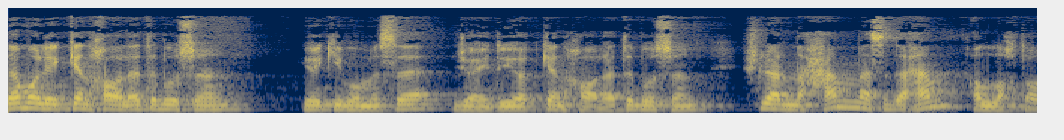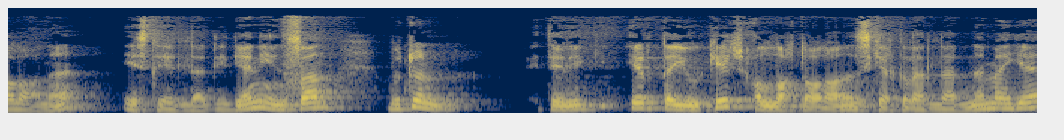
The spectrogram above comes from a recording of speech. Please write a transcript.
dam olayotgan holati bo'lsin yoki bo'lmasa joyida yotgan holati bo'lsin shularni hammasida ham alloh taoloni eslaydilar deydi. Ya'ni inson butun aytaylik ertayu kech alloh taoloni zikr qiladilar nimaga?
